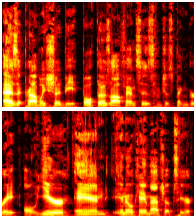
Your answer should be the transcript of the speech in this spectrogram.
as it probably should be. Both those offenses have just been great all year and in okay matchups here.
